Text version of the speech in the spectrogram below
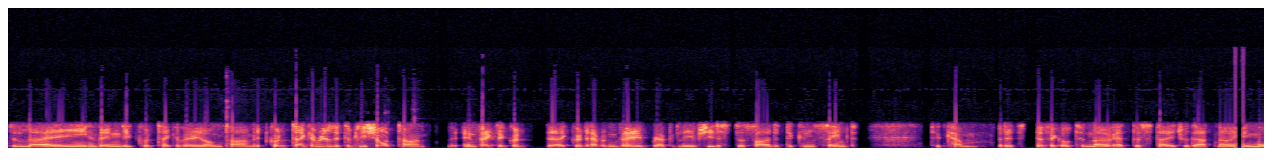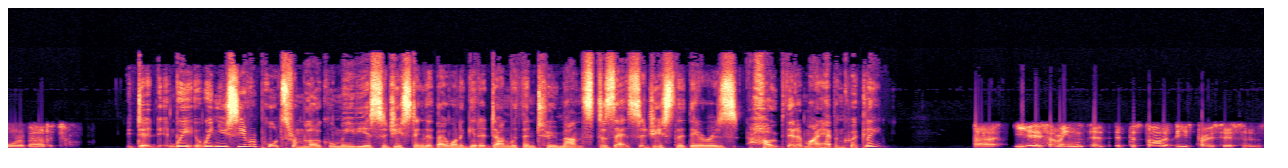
delay, then it could take a very long time. It could take a relatively short time. In fact, it could uh, could happen very rapidly if she just decided to consent to come. But it's difficult to know at this stage without knowing more about it. When you see reports from local media suggesting that they want to get it done within two months, does that suggest that there is hope that it might happen quickly? Uh, yes, I mean, at, at, the start of these processes,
